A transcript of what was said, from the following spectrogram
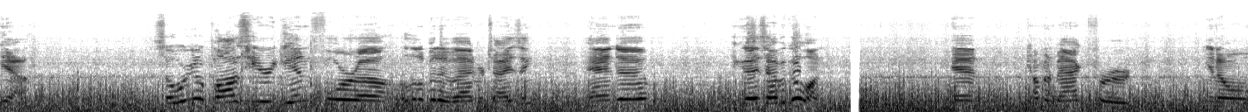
yeah. So we're going to pause here again for uh, a little bit of advertising. And uh, you guys have a good one. And coming back for, you know,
